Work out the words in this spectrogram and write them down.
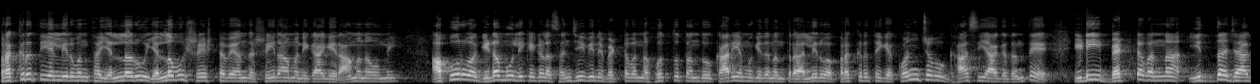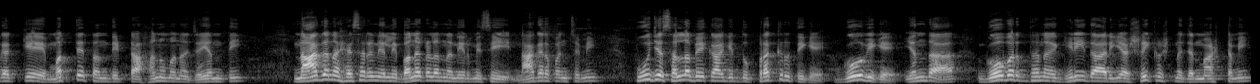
ಪ್ರಕೃತಿಯಲ್ಲಿರುವಂಥ ಎಲ್ಲರೂ ಎಲ್ಲವೂ ಶ್ರೇಷ್ಠವೇ ಅಂದ ಶ್ರೀರಾಮನಿಗಾಗಿ ರಾಮನವಮಿ. ಅಪೂರ್ವ ಗಿಡಮೂಲಿಕೆಗಳ ಸಂಜೀವಿನಿ ಬೆಟ್ಟವನ್ನು ಹೊತ್ತು ತಂದು ಕಾರ್ಯ ಮುಗಿದ ನಂತರ ಅಲ್ಲಿರುವ ಪ್ರಕೃತಿಗೆ ಕೊಂಚವೂ ಘಾಸಿಯಾಗದಂತೆ ಇಡೀ ಬೆಟ್ಟವನ್ನು ಇದ್ದ ಜಾಗಕ್ಕೆ ಮತ್ತೆ ತಂದಿಟ್ಟ ಹನುಮನ ಜಯಂತಿ. ನಾಗನ ಹೆಸರಿನಲ್ಲಿ ಬನಗಳನ್ನು ನಿರ್ಮಿಸಿ ನಾಗರ ಪಂಚಮಿ, ಪೂಜೆ ಸಲ್ಲಬೇಕಾಗಿದ್ದು ಪ್ರಕೃತಿಗೆ, ಗೋವಿಗೆ ಎಂದ ಗೋವರ್ಧನ ಗಿರಿದಾರಿಯ ಶ್ರೀಕೃಷ್ಣ ಜನ್ಮಾಷ್ಟಮಿ,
